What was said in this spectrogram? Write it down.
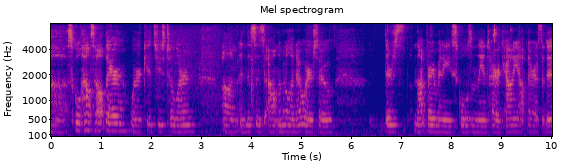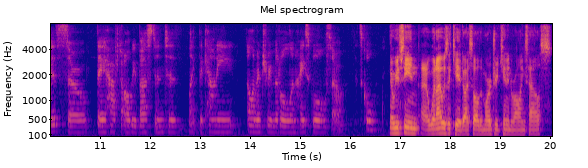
uh, schoolhouse out there where kids used to learn, um, and this is out in the middle of nowhere. So there's not very many schools in the entire county out there as it is, so they have to all be bused into like the county elementary, middle, and high school. So it's cool. now we've seen uh, when i was a kid i saw the marjorie kinnan rawlings house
